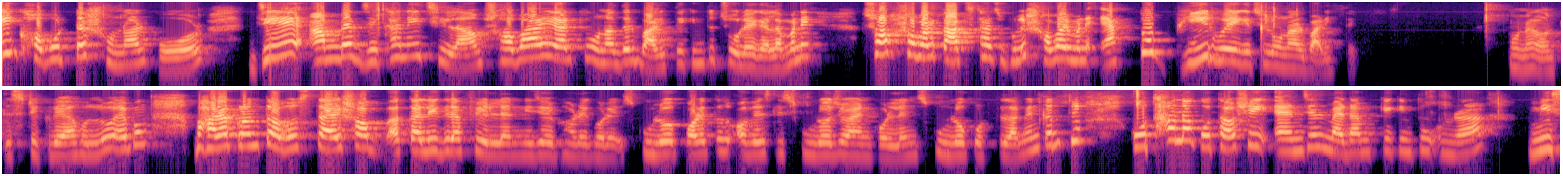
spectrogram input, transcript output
এই খবরটা শোনার পর যে আমরা যেখানেই ছিলাম, সবাই আর কি ওনাদের বাড়িতে কিন্তু চলে গেলাম। মানে সব সবার কাজ টাজ ভুলে সবাই মানে এত ভিড় হয়ে গেছিল ওনার বাড়িতে। ওনার অন্ত্যেষ্টিক্রিয়া হলো এবং ভারাক্রান্ত অবস্থায় সব কালিগ্রা ফিরলেন নিজের ঘরে ঘরে স্কুলও পরে তো অবভিয়াসলি স্কুলও জয়েন করলেন স্কুলও করতে লাগলেন। কিন্তু কোথাও না কোথাও সেই অ্যাঞ্জেল ম্যাডামকে কিন্তু ওনারা মিস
